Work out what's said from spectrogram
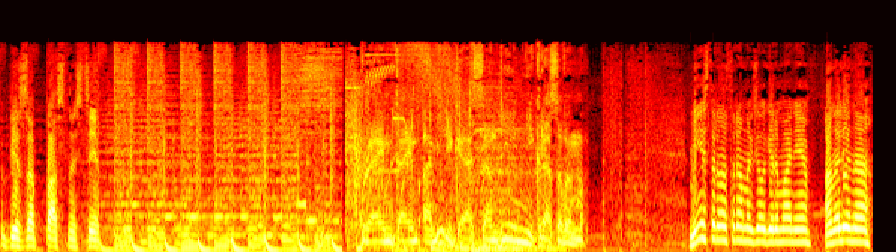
безопасности. Прайм-тайм Америка с Андреем Некрасовым. Министр иностранных дел Германии Анналена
